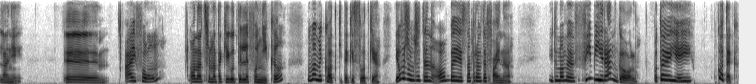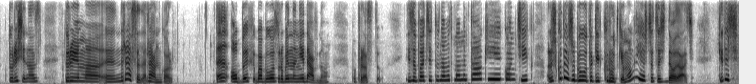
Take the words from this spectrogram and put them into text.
dla niej yy, iPhone. Ona trzyma takiego telefonika. Tu mamy kotki takie słodkie. Ja uważam, że ten OB jest naprawdę fajny. I tu mamy Phoebe Rangol, bo to jej kotek, który się naz który ma e, rasę, Rangol. Ten oby chyba było zrobione niedawno, po prostu. I zobaczcie, tu nawet mamy taki kącik, ale szkoda, że było takie krótkie. Mogli jeszcze coś dodać. Kiedyś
